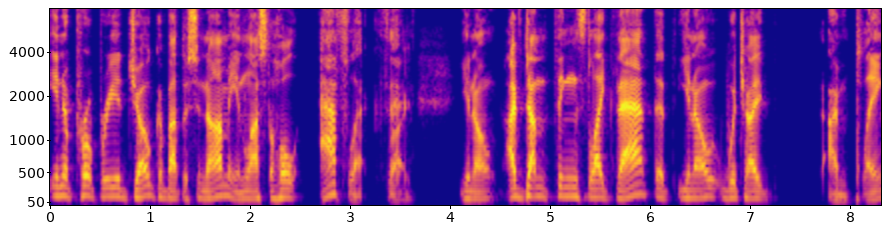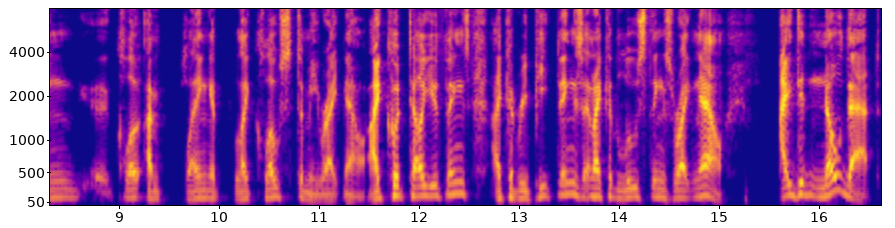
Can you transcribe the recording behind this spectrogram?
inappropriate joke about the tsunami and lost the whole Aflac thing. Right. You know, I've done things like that. That you know, which I I'm playing close. I'm playing it like close to me right now. I could tell you things, I could repeat things, and I could lose things right now. I didn't know that,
